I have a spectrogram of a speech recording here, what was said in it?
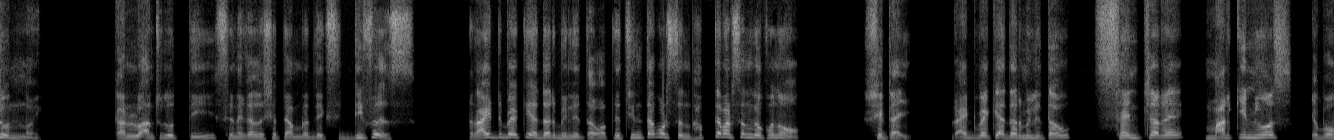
জন্যই কার্লো আঞ্চলত্তি সেনেগালের সাথে আমরা দেখছি ডিফেন্স রাইট ব্যাকে এদার মিলিতাও আপনি চিন্তা করছেন, ভাবতে পারছেন কখনো? সেটাই। রাইট ব্যাকে এদার মিলিতাও সেন্টারে মার্কিনিওস এবং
